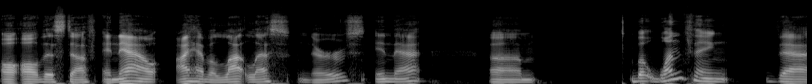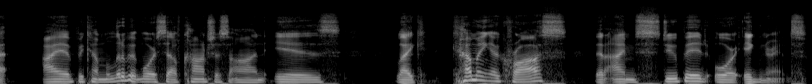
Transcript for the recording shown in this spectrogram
all, all this stuff. And now I have a lot less nerves in that. Um, but one thing that I have become a little bit more self conscious on is like coming across that I'm stupid or ignorant.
